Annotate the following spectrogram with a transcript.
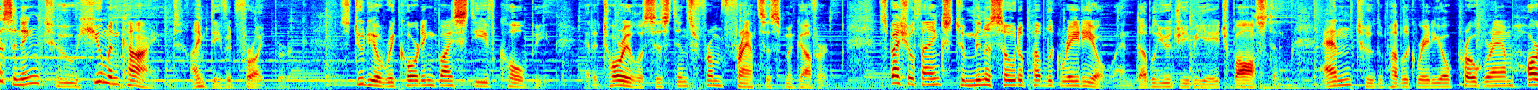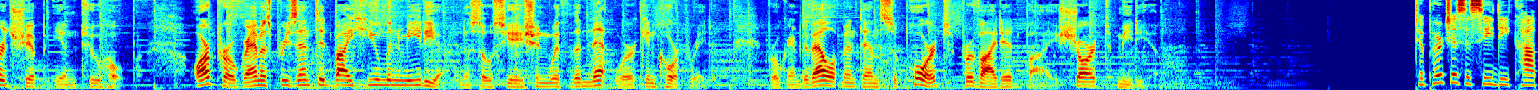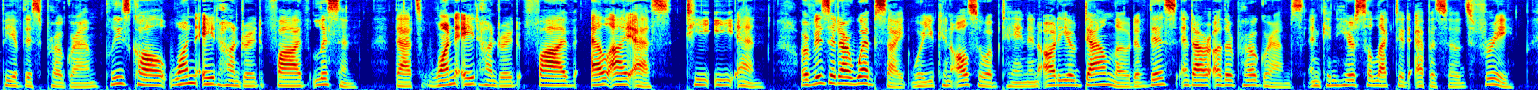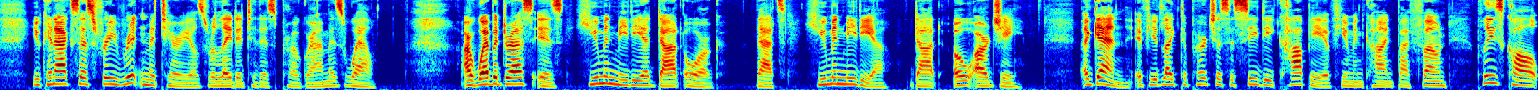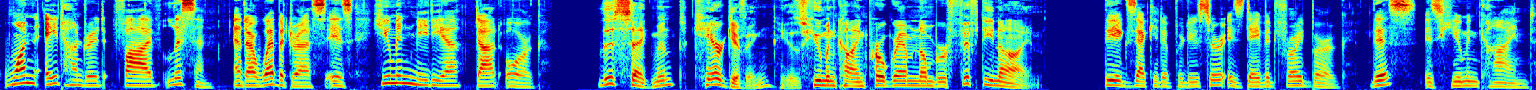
Listening to Humankind. I'm David Freudberg. Studio recording by Steve Colby. Editorial assistance from Francis McGovern. Special thanks to Minnesota Public Radio and WGBH Boston, and to the public radio program Hardship into Hope. Our program is presented by Human Media in association with the Network Incorporated. Program development and support provided by Chart Media. To purchase a CD copy of this program, please call 1 800 5 LISTEN. That's 1 800 5 L I S T E N. Or visit our website where you can also obtain an audio download of this and our other programs and can hear selected episodes free. You can access free written materials related to this program as well. Our web address is humanmedia.org. That's humanmedia.org. Again, if you'd like to purchase a CD copy of Humankind by phone, please call 1 800 5 LISTEN, and our web address is humanmedia.org. This segment, Caregiving, is Humankind program number 59. The executive producer is David Freudberg. This is Humankind.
